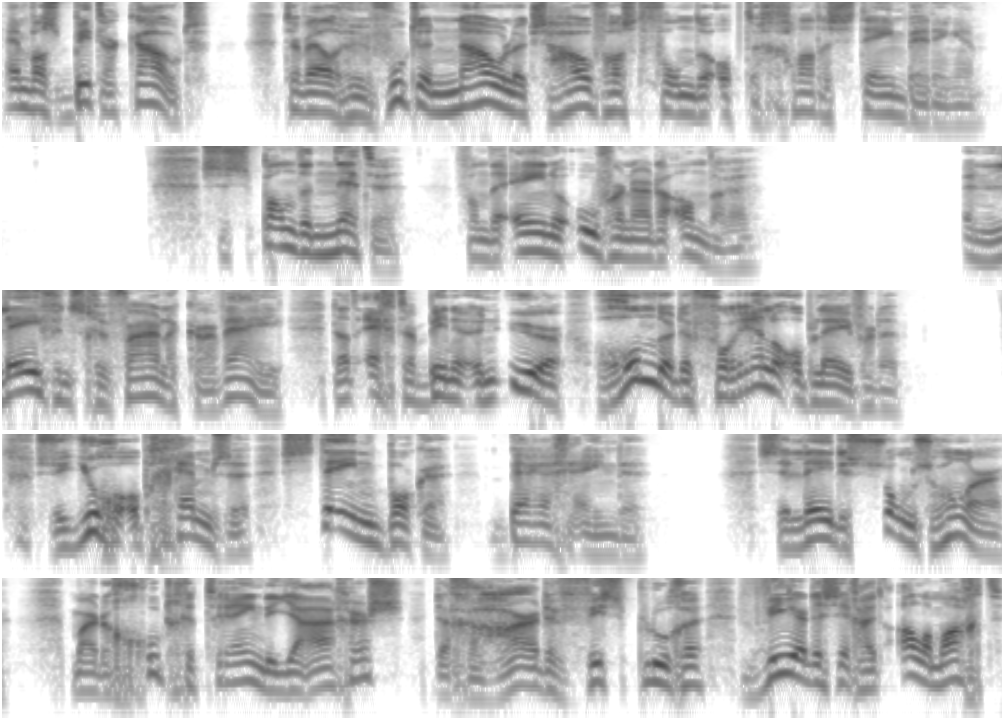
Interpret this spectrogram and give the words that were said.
en was bitter koud terwijl hun voeten nauwelijks houvast vonden op de gladde steenbeddingen. Ze spanden netten van de ene oever naar de andere. Een levensgevaarlijk karwei, dat echter binnen een uur honderden forellen opleverde. Ze joegen op gemzen, steenbokken, bergeenden. Ze leden soms honger, maar de goed getrainde jagers, de geharde visploegen, weerden zich uit alle macht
